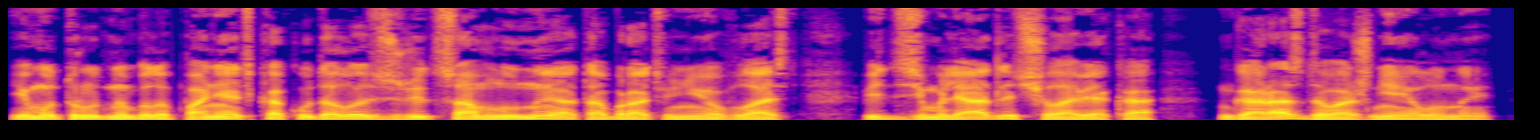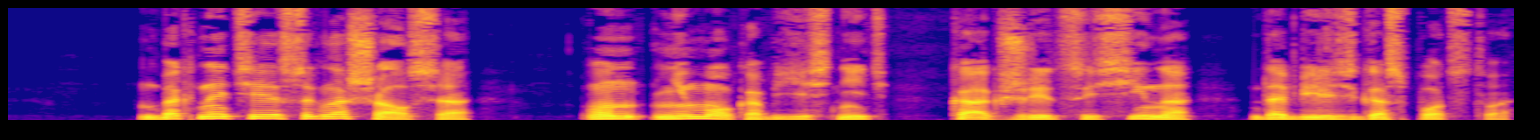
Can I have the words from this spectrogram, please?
Ему трудно было понять, как удалось жрецам Луны отобрать у нее власть, ведь земля для человека гораздо важнее Луны. Бакнетти соглашался. Он не мог объяснить, как жрецы Сина добились господства.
